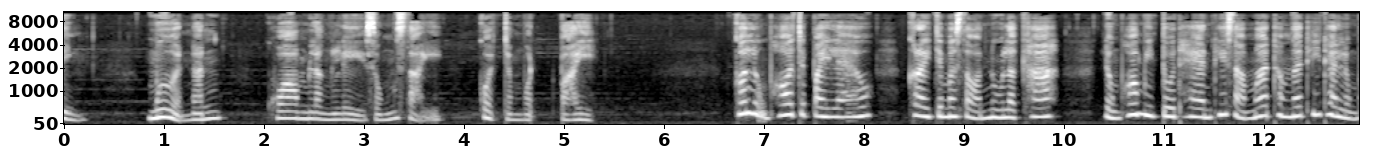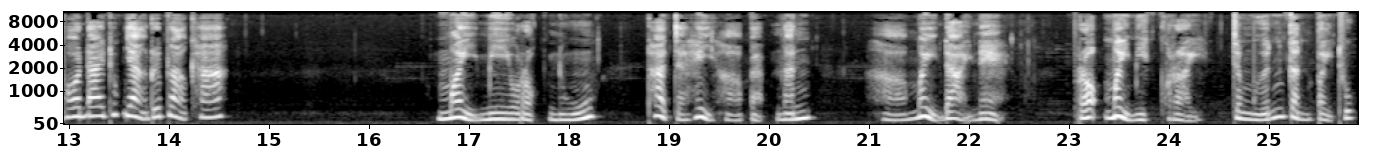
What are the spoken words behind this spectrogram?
จริง เมื่อนั้นความลังเลสงสัยก็จะหมดไป ก็หลวงพ่อจะไปแล้ว ใครจะมาสอนหนูล่ะคะ หลวงพ่อมีตัวแทนที่สามารถทำหน้าที่แทนหลวงพ่อได้ทุกอย่างหรือเปล่าคะ ไม่มีหรอกหนู ถ้าจะให้หาแบบนั้น หาไม่ได้แน่ เพราะไม่มีใครจะเหมือนกันไปทุก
